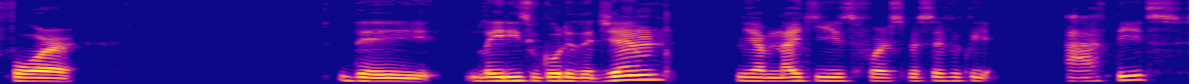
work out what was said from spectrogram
for the ladies who go to the gym. You have Nikes for specifically athletes.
